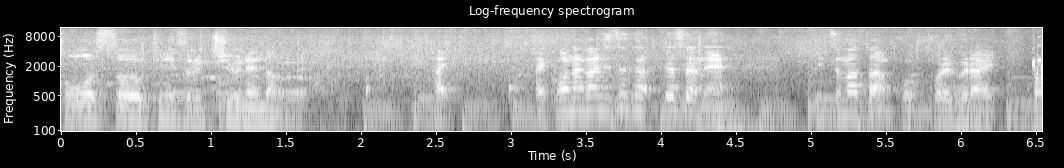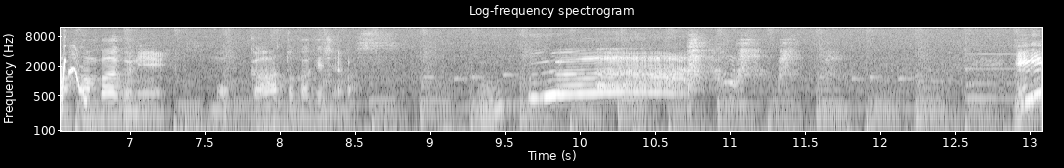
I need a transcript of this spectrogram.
糖質を気にする中年なので。はい。はいこんな感じですよね。煮詰まったらここれぐらいハンバーグにもうガーッとかけちゃいます。うわー！いや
